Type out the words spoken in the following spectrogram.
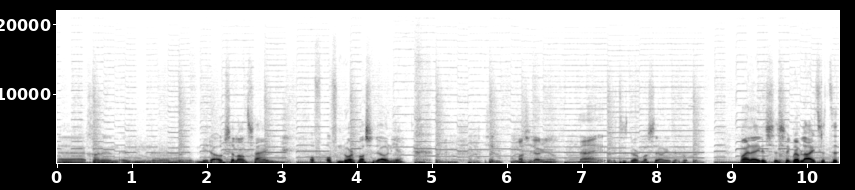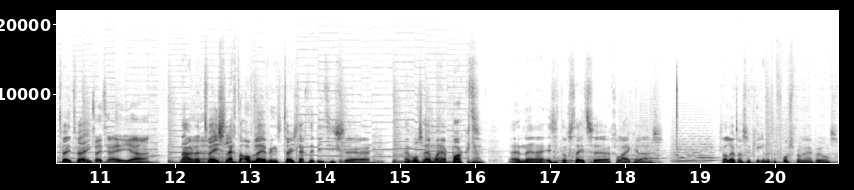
eh, gewoon een, een eh, Midden-Oostenland zijn. Of, of Noord-Macedonië. Is het Macedonië? Nee. Het is Noord-Macedonië. Maar nee, dus, dus ik ben blij. Het is het, eh, 2-2. 2-2, ja. Nou, na twee slechte afleveringen, twee slechte edities, hebben we ons helemaal herpakt. En is het nog steeds gelijk, helaas. Wel leuk als ik iemand een voorsprong heb bij ons.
